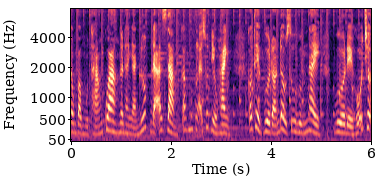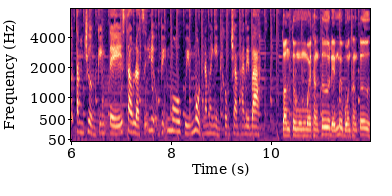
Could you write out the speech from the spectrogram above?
trong vòng một tháng qua, Ngân hàng Nhà nước đã giảm các mức lãi suất điều hành, có thể vừa đón đầu xu hướng này, vừa để hỗ trợ tăng trưởng kinh tế sau loạt dữ liệu vĩ mô quý 1 năm 2023. Tuần từ mùng 10 tháng 4 đến 14 tháng 4,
